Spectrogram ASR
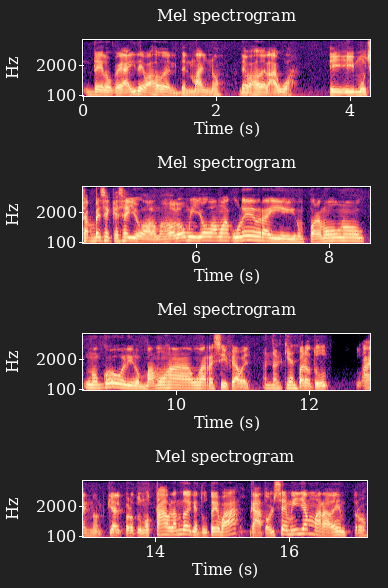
de lo que hay debajo del, del mar, ¿no? Debajo del agua. Y, y muchas veces, qué sé yo, a lo mejor Omi y yo vamos a Culebra y nos ponemos unos, unos goggles y nos vamos a un arrecife a ver. Al Norquiel. Pero tú, a snorkear, pero tú no estás hablando de que tú te vas 14 millas mar adentro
